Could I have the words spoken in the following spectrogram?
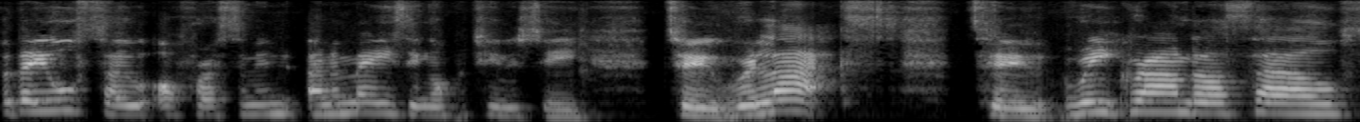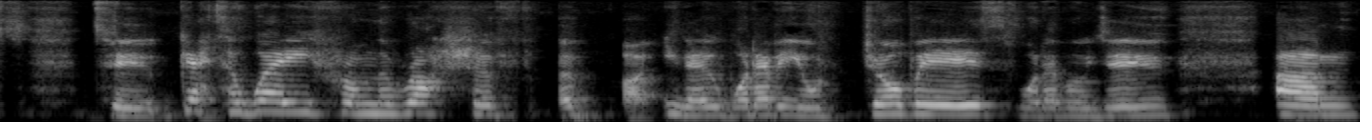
but they also offer us an, an amazing opportunity to relax, to reground ourselves, to get away from the rush of, of uh, you know, whatever your job is, whatever we do. Um,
